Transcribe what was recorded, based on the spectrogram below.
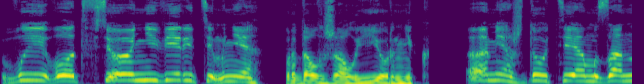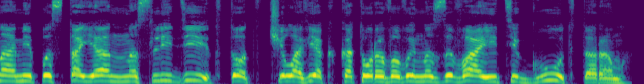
«Вы вот все не верите мне», — продолжал Йорник. А между тем за нами постоянно следит тот человек, которого вы называете Гуттером.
